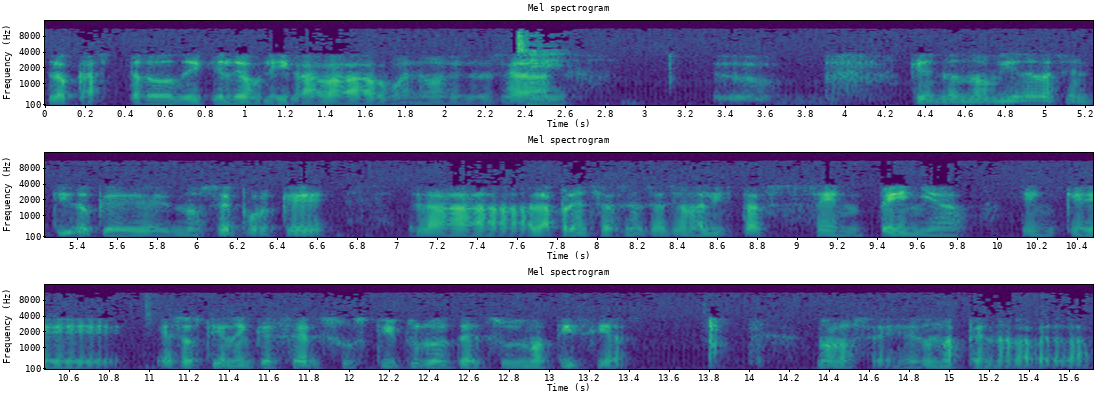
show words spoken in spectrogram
lo castró, de que le obligaba, bueno, o sea, Sí. eh, que no, no vienen a sentido, que no sé por qué la, la prensa sensacionalista se empeña en que esos tienen que ser sus títulos de sus noticias. No lo sé, es una pena, la verdad.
